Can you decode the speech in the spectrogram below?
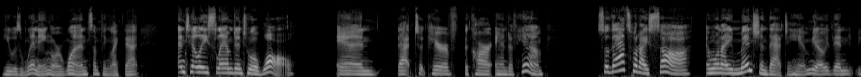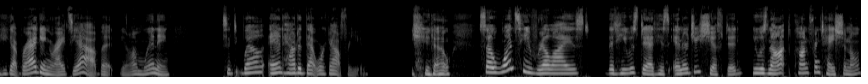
He was winning or won, something like that, until he slammed into a wall. And that took care of the car and of him. So that's what I saw. And when I mentioned that to him, you know, then he got bragging rights. Yeah, but, you know, I'm winning. I said, well, and how did that work out for you? You know? So once he realized that he was dead, his energy shifted. He was not confrontational.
